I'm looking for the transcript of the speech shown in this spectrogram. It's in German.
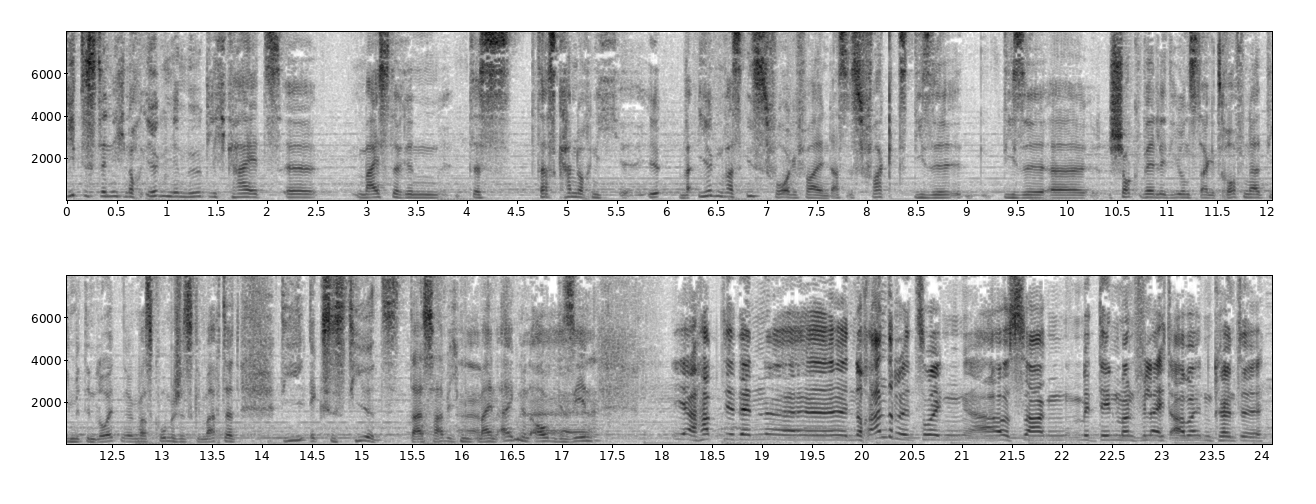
Gibt es denn nicht noch irgendeine Möglichkeit, äh, Meisterin, das, das kann doch nicht. Äh, irgendwas ist vorgefallen, das ist Fakt. Diese, diese äh, Schockwelle, die uns da getroffen hat, die mit den Leuten irgendwas Komisches gemacht hat, die existiert. Das habe ich mit meinen eigenen Augen gesehen. Ja, habt ihr denn äh, noch andere Zeugenaussagen, mit denen man vielleicht arbeiten könnte?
